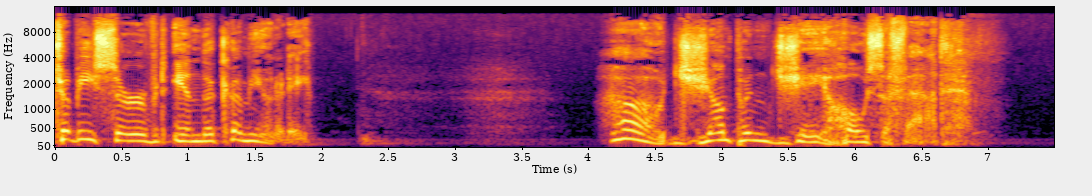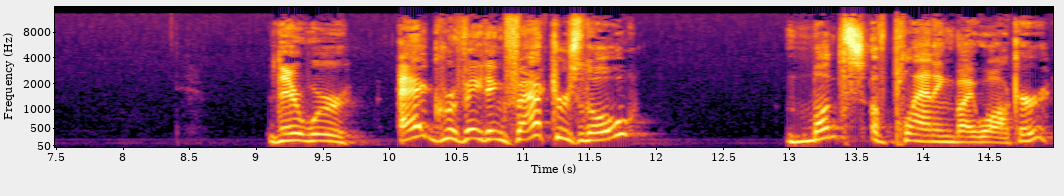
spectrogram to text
to be served in the community. Oh, jumping Jehoshaphat. There were aggravating factors, though. Months of planning by Walker,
